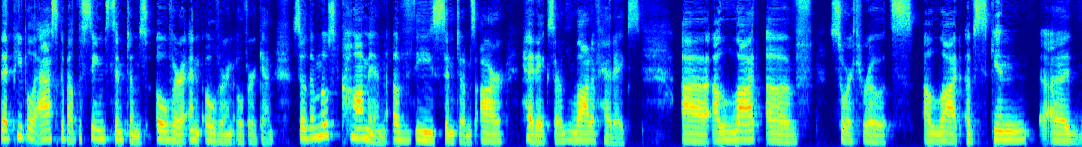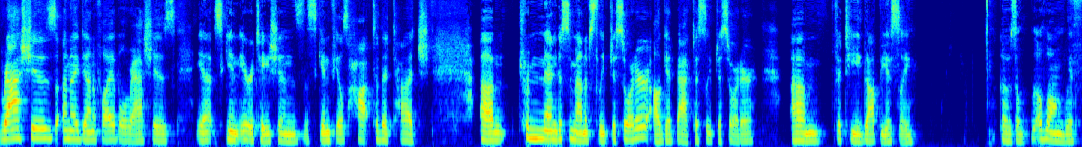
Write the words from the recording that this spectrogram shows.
that people ask about the same symptoms over and over and over again. So the most common of these symptoms are headaches, a lot of headaches, uh, a lot of sore throats, a lot of skin uh, rashes, unidentifiable rashes, yeah, skin irritations, the skin feels hot to the touch. Um, tremendous amount of sleep disorder. I'll get back to sleep disorder. Um, fatigue, obviously, goes a- along with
